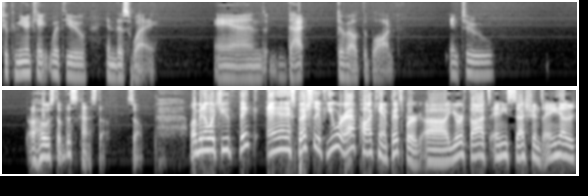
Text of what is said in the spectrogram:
to communicate with you in this way. And that developed the blog into a host of this kind of stuff. So let me know what you think, and especially if you were at PodCamp Pittsburgh, uh, your thoughts, any sessions, any other.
